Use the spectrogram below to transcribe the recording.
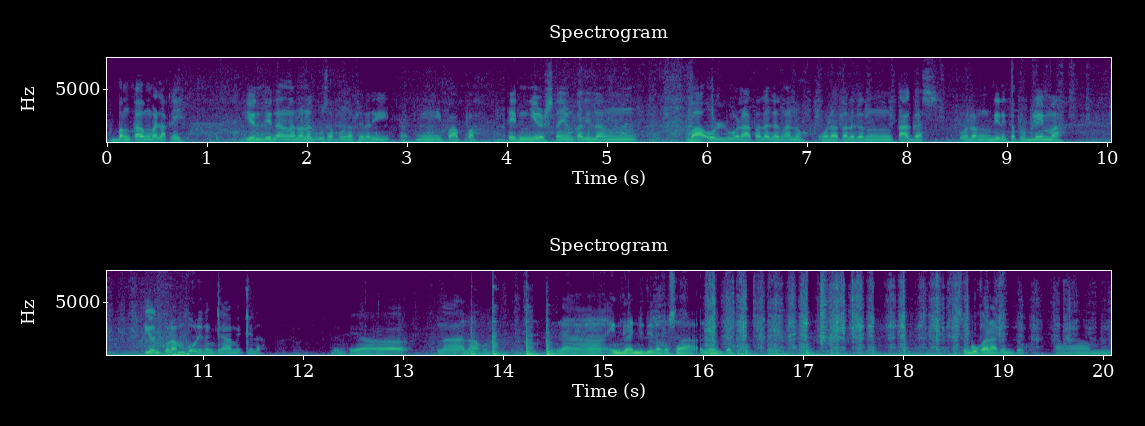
bangkang malaki. Yun din ang ano, nag-usap-usap sila ni, ni Papa. 10 years na yung kanilang baol, wala talagang ano, wala talagang tagas, walang hindi nagka-problema. Yun, kulambo din ang ginamit nila. Yun kaya na ano ako, na inganyo din ako sa ganito. Subukan natin to. Um,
